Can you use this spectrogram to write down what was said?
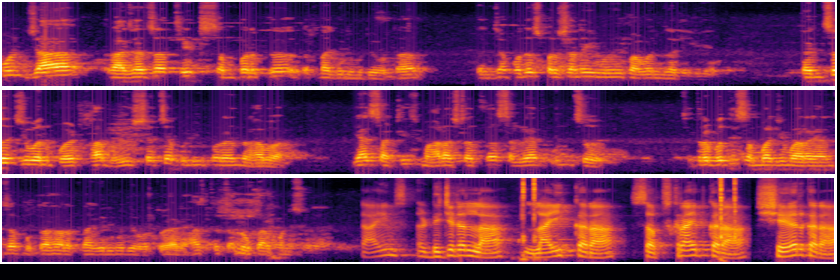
त्यामुळे ज्या राजाचा थेट संपर्क रत्नागिरीमध्ये होता त्यांच्या पदस्पर्शाने ही भूमी पावन झालेली आहे. त्यांचं जीवनपट हा भविष्याच्या पिढीपर्यंत राहावा यासाठीच महाराष्ट्रातला सगळ्यात उंच छत्रपती संभाजी महाराजांचा पुतळा हा रत्नागिरीमध्ये होतोय आणि आज त्याचा लोकार्पण सोहळा टाइम्स डिजिटलला लाईक करा सबस्क्राईब करा शेअर करा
